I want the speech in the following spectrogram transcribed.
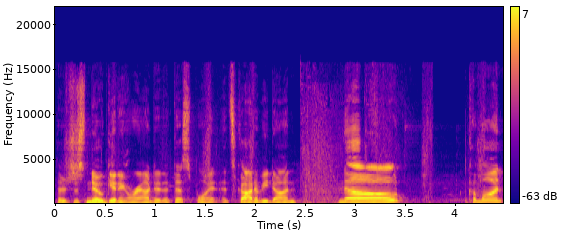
There's just no getting around it at this point. It's gotta be done. No! Come on.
